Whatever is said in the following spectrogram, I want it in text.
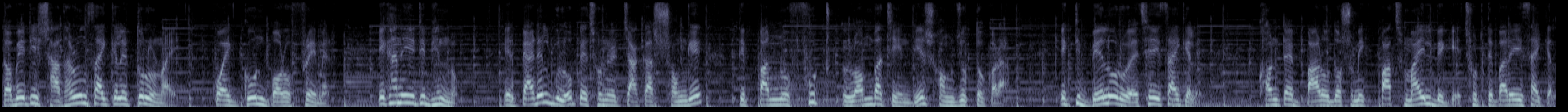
তবে এটি সাধারণ সাইকেলের তুলনায় কয়েক গুণ বড় ফ্রেমের। এখানে এটি ভিন্ন। এর প্যাডেলগুলো পেছনের চাকার সঙ্গে তিপ্পান্ন ফুট লম্বা চেইন দিয়ে সংযুক্ত করা। একটি বেলও রয়েছে এই সাইকেলে। ঘন্টায় বারো দশমিক পাঁচ মাইল বেগে ছুটতে পারে এই সাইকেল।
